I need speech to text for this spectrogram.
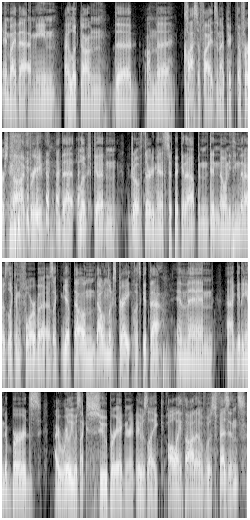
and by that I mean I looked on the on the classifieds and I picked the first dog breed that looked good and drove 30 minutes to pick it up and didn't know anything that I was looking for, but I was like, "Yep, that one that one looks great. Let's get that." And then uh, getting into birds, I really was like super ignorant. It was like all I thought of was pheasants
